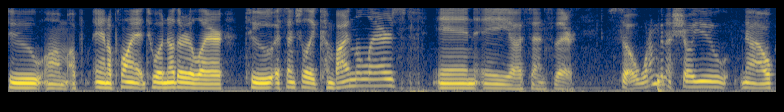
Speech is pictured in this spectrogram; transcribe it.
to um, and apply it to another layer to essentially combine the layers in a uh, sense there. So what I'm going to show you now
